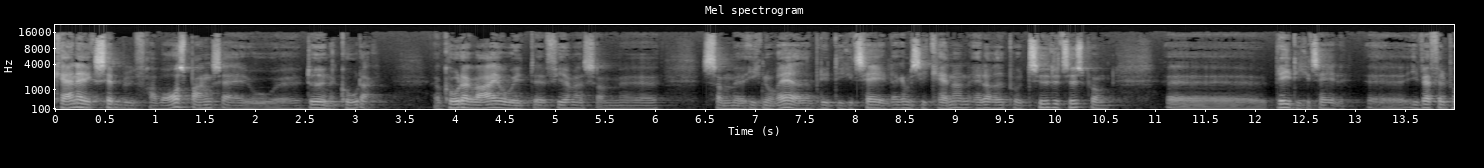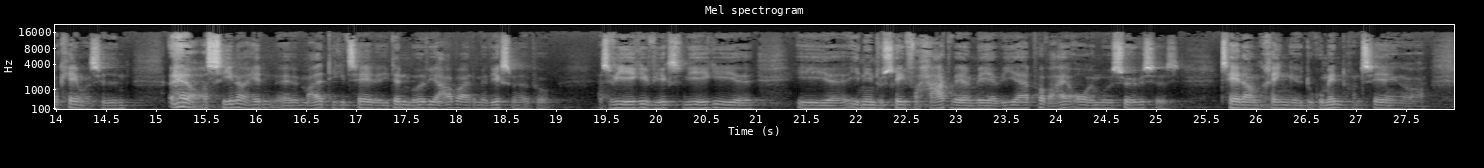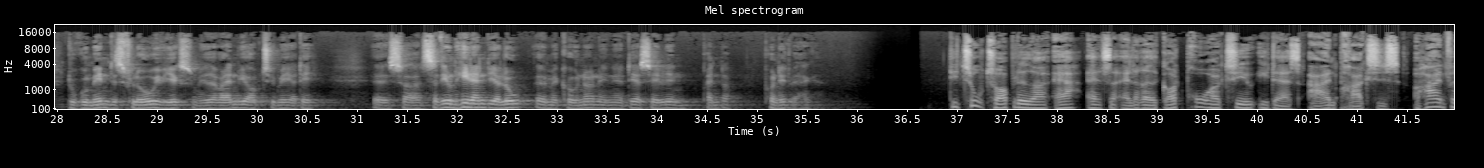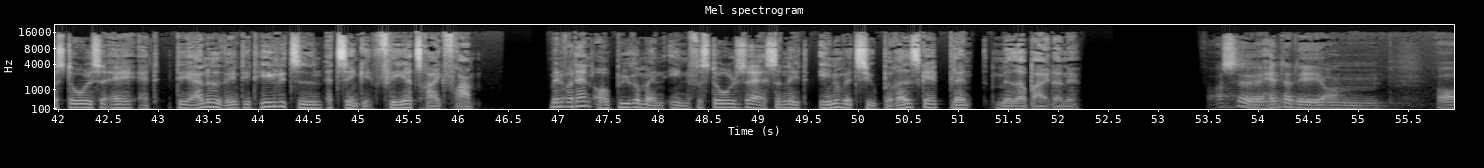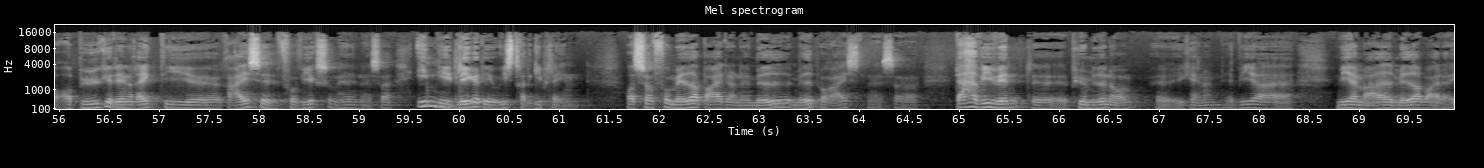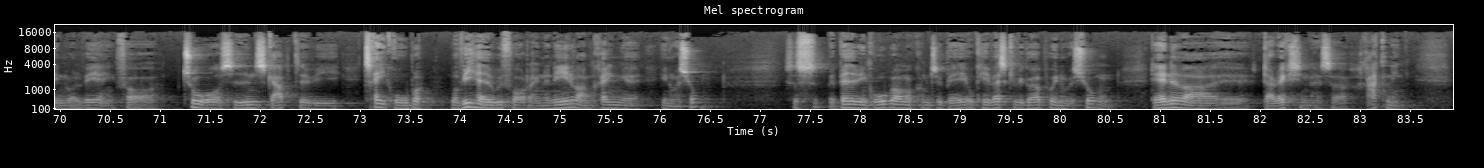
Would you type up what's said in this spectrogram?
Kerneeksempel fra vores branche er jo øh, døden af Kodak. Og Kodak var jo et øh, firma, som, øh, som ignorerede at blive digital. Der kan man sige, at Canon allerede på et tidligt tidspunkt øh, blev digitale, øh, i hvert fald på kamerasiden, og også senere hen øh, meget digitale i den måde, vi arbejder med virksomheder på. Altså vi er ikke, virks, vi er ikke i, i, i en industri for hardware mere, vi er på vej over imod services. Taler omkring øh, dokumenthåndtering og dokumentets flow i virksomheder, hvordan vi optimerer det. Så, så det er jo en helt anden dialog med kunderne, end det at sælge en printer på netværket. De to topledere er altså allerede godt proaktive i deres egen praksis og har en forståelse af, at det er nødvendigt hele tiden at tænke flere træk frem. Men hvordan opbygger man en forståelse af sådan et innovativt beredskab blandt medarbejderne? For os øh, handler det om og, at bygge den rigtige øh, rejse for virksomheden. Altså, egentlig ligger det jo i strategiplanen, og så få medarbejderne med, med på rejsen. Altså, der har vi vendt øh, pyramiderne om øh, i Canon. Vi har, vi har meget medarbejderinvolvering. For to år siden skabte vi tre grupper, hvor vi havde udfordringer. Den ene var omkring øh, innovation så bad vi en gruppe om at komme tilbage. Okay, hvad skal vi gøre på innovation? Det andet var øh, direction, altså retning.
